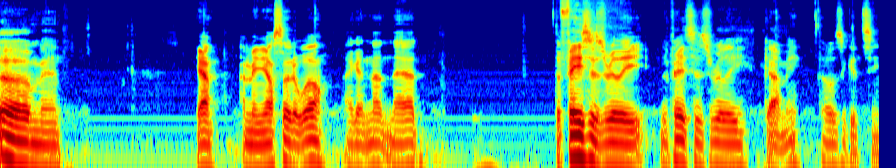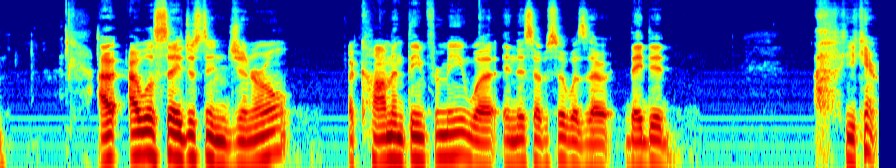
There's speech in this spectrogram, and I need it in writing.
oh man, yeah. I mean, y'all said it well. I got nothing to add. The faces really, the faces really got me. That was a good scene. I I will say, just in general, a common theme for me what in this episode was that they did you can't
